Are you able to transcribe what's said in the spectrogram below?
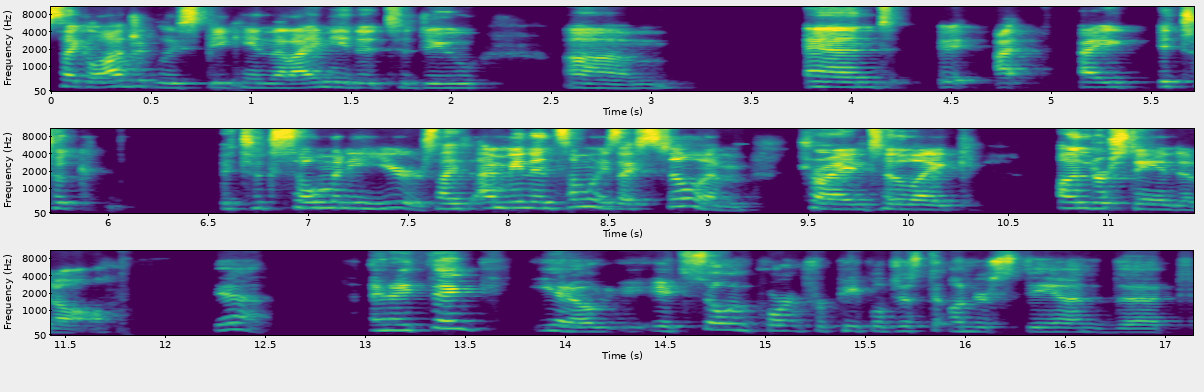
psychologically speaking, that I needed to do. Um, and it, I, I, it took, it took so many years. I, I mean, in some ways, I still am trying to like understand it all. Yeah, and I think you know it's so important for people just to understand that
